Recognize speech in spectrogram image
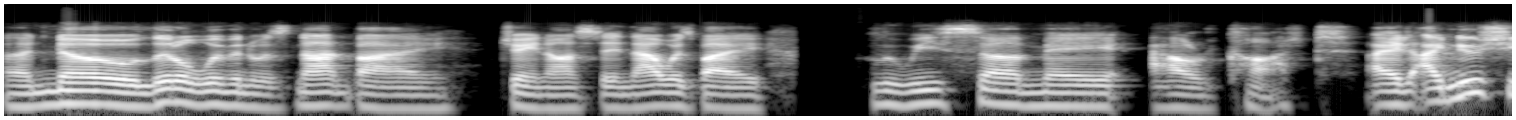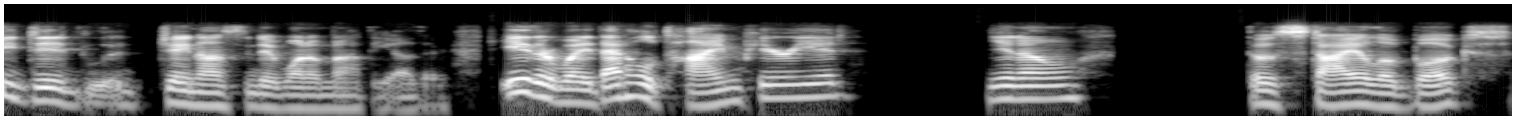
Uh, no, Little Women was not by Jane Austen. That was by Louisa May Alcott. I I knew she did. Jane Austen did one of them, not the other. Either way, that whole time period, you know, those style of books,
